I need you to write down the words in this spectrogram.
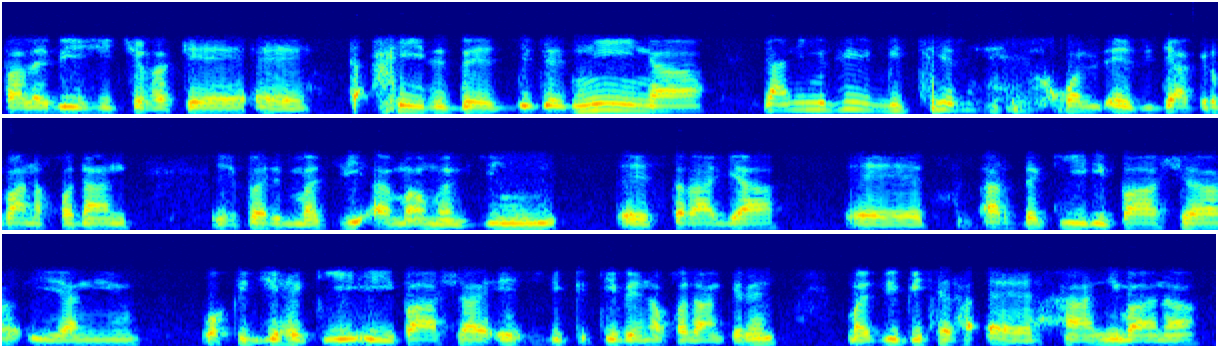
طلبي جي تشغكي تأخير نينا يعني مدي بيتر خل ازديا قربان خدان اجبر مدي ام ام مدين استراليا اردكي باشا يعني وقت جهكي باشا ازدي كتيبين خدان كرن مدوی بیتر هانیمانە.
